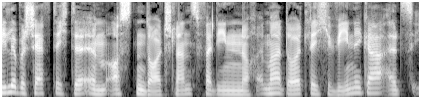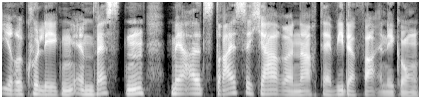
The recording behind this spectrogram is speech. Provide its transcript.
Viele Beschäftigte im Osten Deutschlands verdienen noch immer deutlich weniger als ihre Kollegen im Westen, mehr als 30 Jahre nach der Wiedervereinigung.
